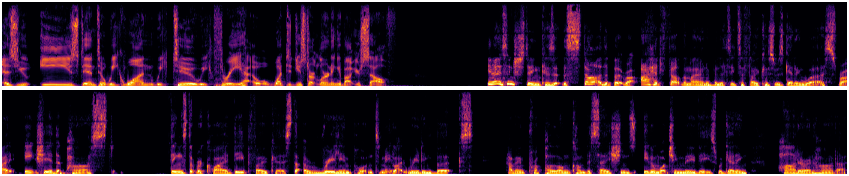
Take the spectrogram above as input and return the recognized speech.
as you eased into week one week two week three what did you start learning about yourself you know, it's interesting because at the start of the book, right, I had felt that my own ability to focus was getting worse, right? Each year that passed, things that require deep focus that are really important to me, like reading books, having proper long conversations, even watching movies, were getting harder and harder.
